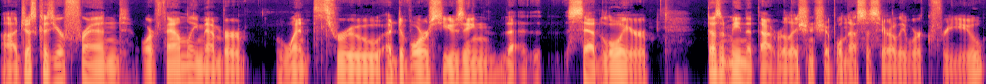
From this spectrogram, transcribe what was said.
uh, just because your friend or family member went through a divorce using the said lawyer doesn't mean that that relationship will necessarily work for you.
